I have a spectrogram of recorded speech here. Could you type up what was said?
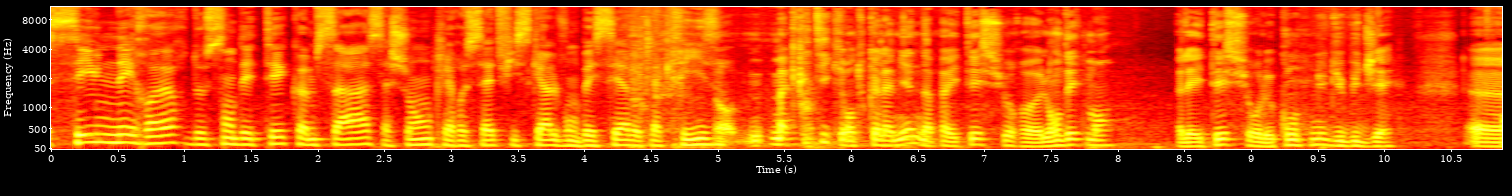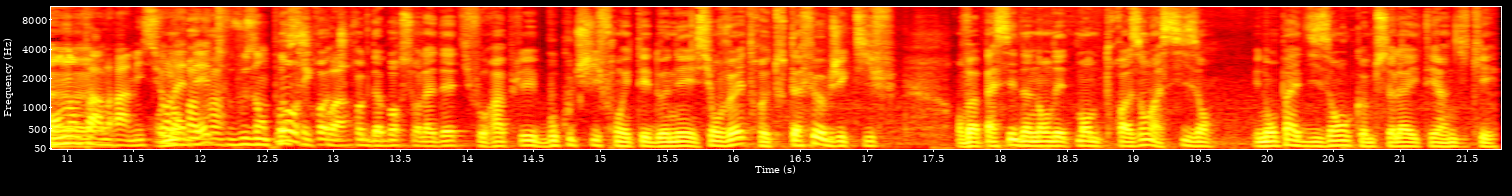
c'est une erreur de s'endetter comme ça, sachant que les recettes fiscales vont baisser avec la crise. Alors, ma critique, en tout cas la mienne, n'a pas été sur euh, l'endettement. Elle a été sur le contenu du budget. Euh, on en parlera, mais sur on en la parlera. dette, vous en Non, pensez je crois, quoi je crois que d'abord sur la dette, il faut rappeler, beaucoup de chiffres ont été donnés. Et si on veut être tout à fait objectif, on va passer d'un endettement de 3 ans à 6 ans. Et non pas à 10 ans comme cela a été indiqué.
